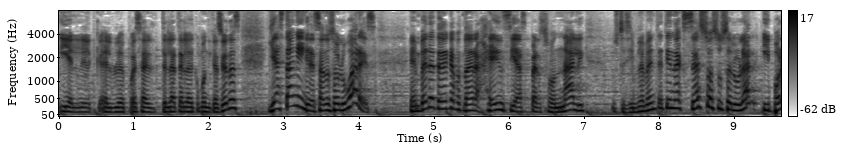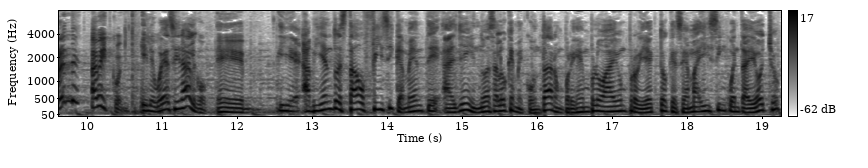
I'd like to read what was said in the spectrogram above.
y el, el- pues el- las telecomunicaciones ya están ingresando a esos lugares. En vez de tener que tener agencias, personal, usted simplemente tiene acceso a su celular y por ende a Bitcoin. Y le voy a decir algo. eh, y habiendo estado físicamente allí, no es algo que me contaron. Por ejemplo, hay un proyecto que se llama I-58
